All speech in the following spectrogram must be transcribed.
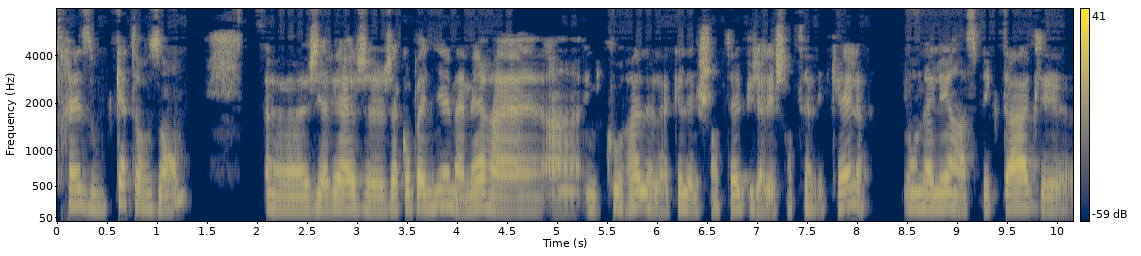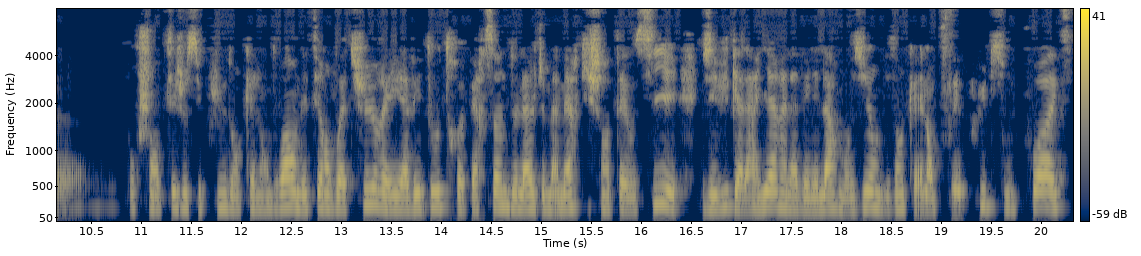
13 euh, ou 14 ans. j'accompagnais ma mère à, une chorale à laquelle elle chantait, puis j'allais chanter avec elle. Et on allait à un spectacle pour chanter, je sais plus dans quel endroit. On était en voiture et il y avait d'autres personnes de l'âge de ma mère qui chantaient aussi. Et j'ai vu qu'à l'arrière, elle avait les larmes aux yeux en disant qu'elle n'en pouvait plus de son poids, etc.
